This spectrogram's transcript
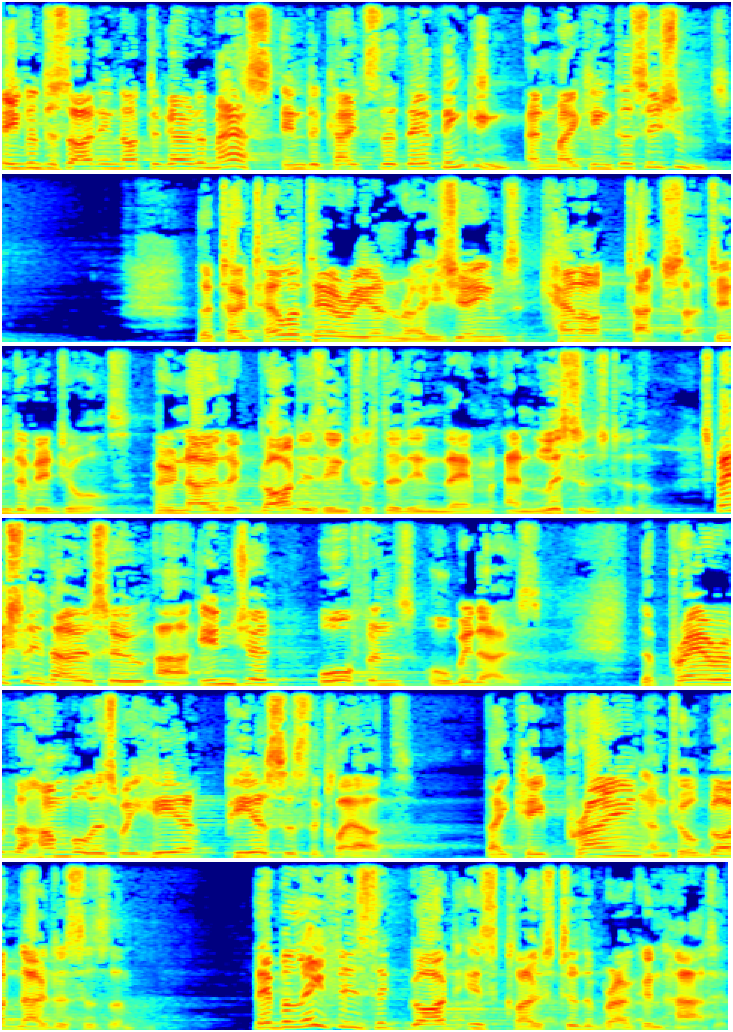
Even deciding not to go to Mass indicates that they're thinking and making decisions. The totalitarian regimes cannot touch such individuals who know that God is interested in them and listens to them, especially those who are injured, orphans, or widows. The prayer of the humble, as we hear, pierces the clouds. They keep praying until God notices them. Their belief is that God is close to the broken-hearted.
